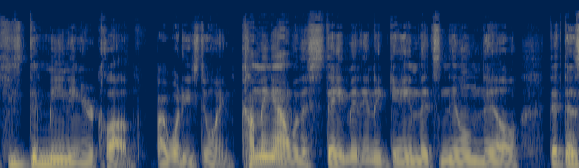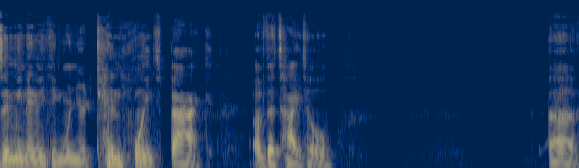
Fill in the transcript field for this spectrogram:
he's demeaning your club by what he's doing. Coming out with a statement in a game that's nil nil that doesn't mean anything when you're 10 points back of the title uh,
